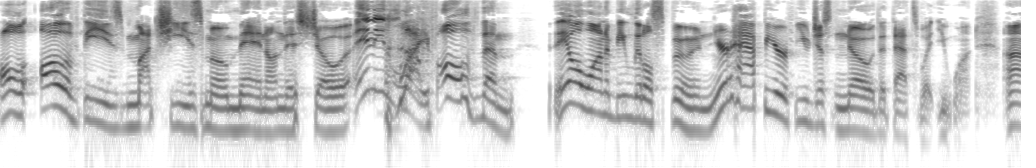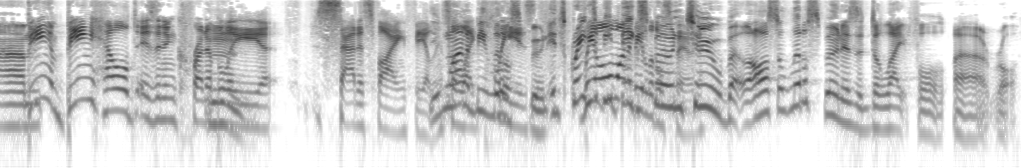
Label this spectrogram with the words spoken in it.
All all of these machismo men on this show and in life, all of them. They all want to be Little Spoon. You're happier if you just know that that's what you want. Um, being being held is an incredibly satisfying feeling. You So, want to like, be Little Spoon. It's great we to be Big Little Spoon, too, but also Little Spoon is a delightful uh, role.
